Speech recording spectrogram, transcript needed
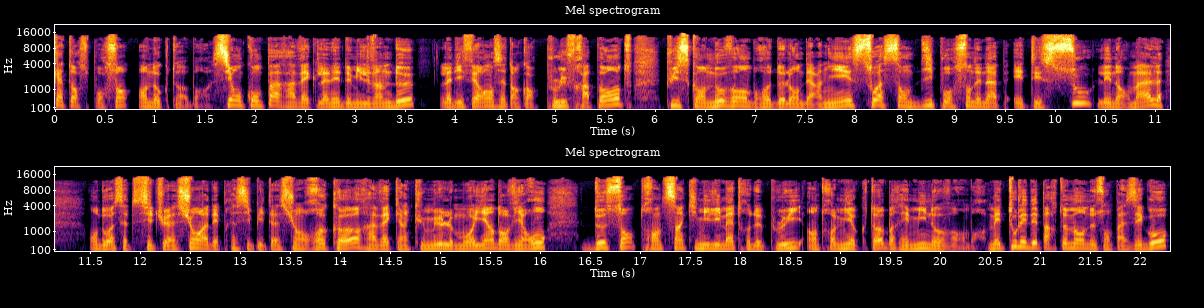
14% en octobre. Si on compare avec l'année 2022, la différence est encore plus frappante puisqu'en novembre de l'an dernier, 70% des nappes étaient sous les normales. On doit cette situation à des précipitations records avec un cumul moyen d'environ 235 mm de pluie entre mi-octobre et mi-novembre. Mais tous les départements ne sont pas égaux.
